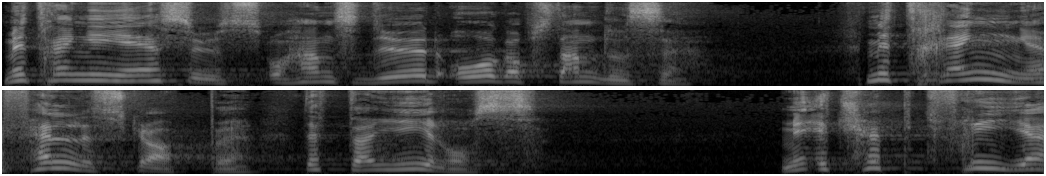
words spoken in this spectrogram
Vi trenger Jesus og hans død og oppstandelse. Vi trenger fellesskapet dette gir oss. Vi er kjøpt frie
